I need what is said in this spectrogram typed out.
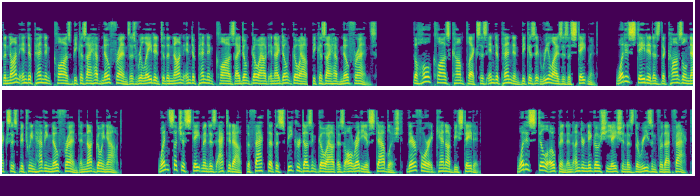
the non-independent clause because I have no friends is related to the non-independent clause I don't go out in I don't go out, because I have no friends. The whole clause complex is independent because it realizes a statement. What is stated is the causal nexus between having no friend and not going out. When such a statement is acted out, the fact that the speaker doesn't go out is already established, therefore it cannot be stated. What is still open and under negotiation is the reason for that fact.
